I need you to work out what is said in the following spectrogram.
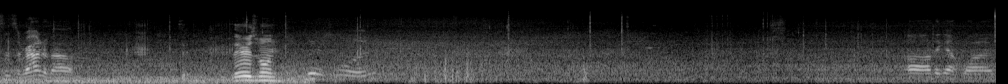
since the roundabout. There's one. There's one. Oh, they got wise.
